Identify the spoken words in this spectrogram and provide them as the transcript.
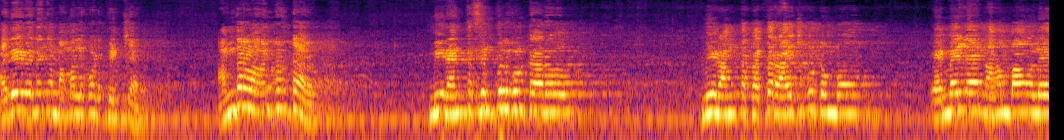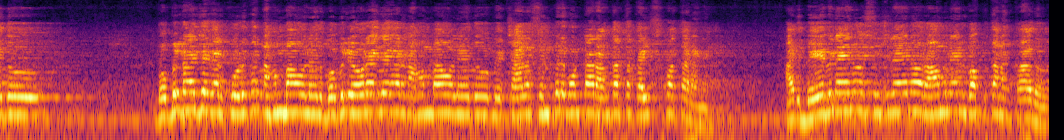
అదే విధంగా మమ్మల్ని కూడా పెంచారు. అందరూ అంటుంటారు మీరెంత సింపుల్గా ఉంటారో మీరు అంత పెద్ద రాజ కుటుంబం ఎమ్మెల్యే నహంభావం లేదు బొబ్బుల రాజా గారి కొడుకు నహంభావం లేదు బొబ్బులు యువరాజా గారి నహంభావం లేదు మీరు చాలా సింపుల్గా ఉంటారు అందరితో కలిసిపోతారని. అది బేబినైనో సుజనైనో రామునైన గొప్పతనం కాదు.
